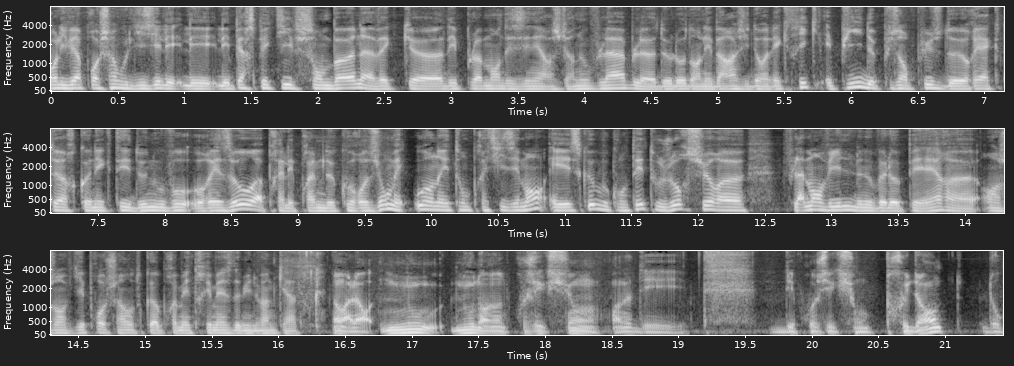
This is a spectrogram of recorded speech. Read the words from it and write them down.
Pour l'hiver prochain, vous le disiez, les, perspectives sont bonnes avec euh, déploiement des énergies renouvelables, de l'eau dans les barrages hydroélectriques et puis de plus en plus de réacteurs connectés de nouveau au réseau après les problèmes de corrosion. Mais où en est-on précisément Et est-ce que vous comptez toujours sur euh, Flamanville, le nouvel OPR, euh, en janvier prochain, en tout cas au premier trimestre 2024 Non, alors nous, nous dans notre projection, on a des, des projections prudentes. Donc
